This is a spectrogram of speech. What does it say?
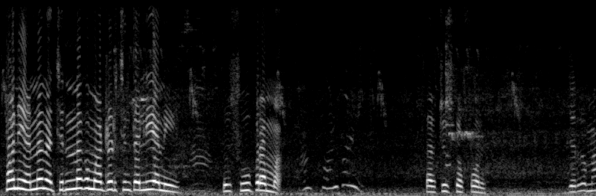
అప్ప నీ అన్న నా చిన్నగా మాట్లాడుచిన తల్లి అని. నువ్వు సూపర్ అమ్మ సరే చూసుకో ఫోన్. జరుగమ్మా.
